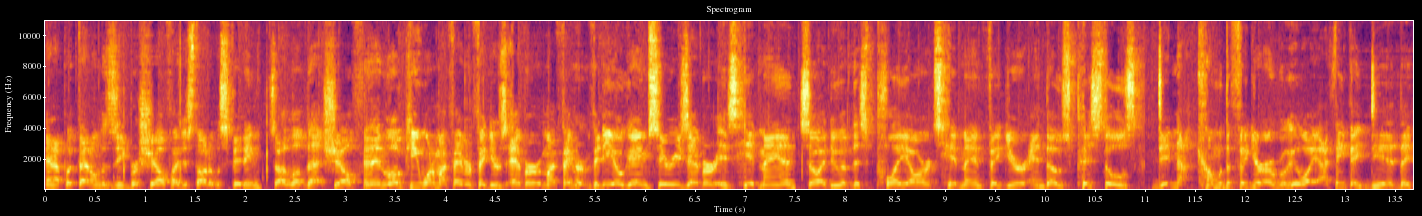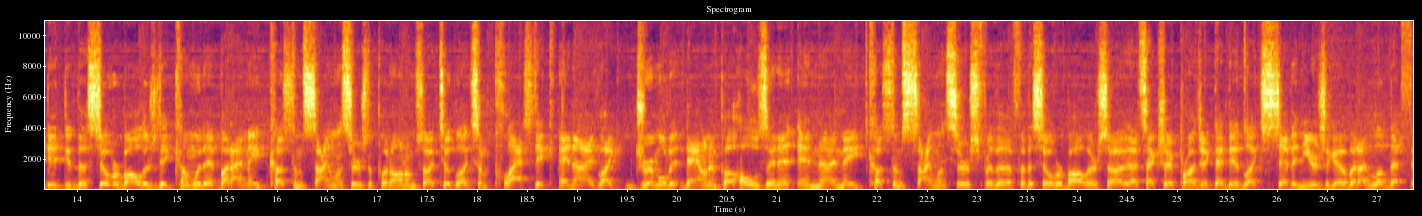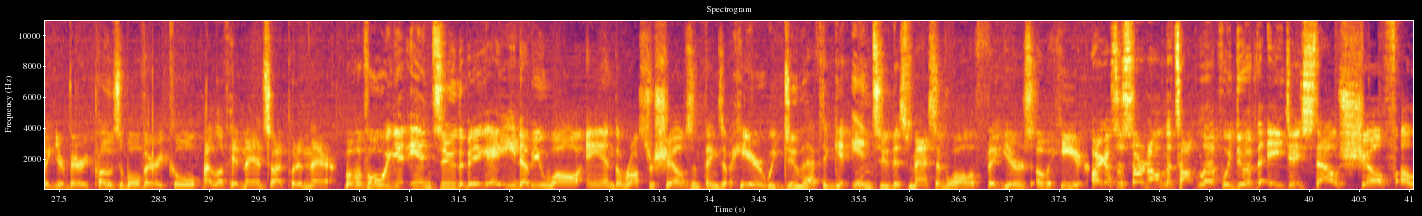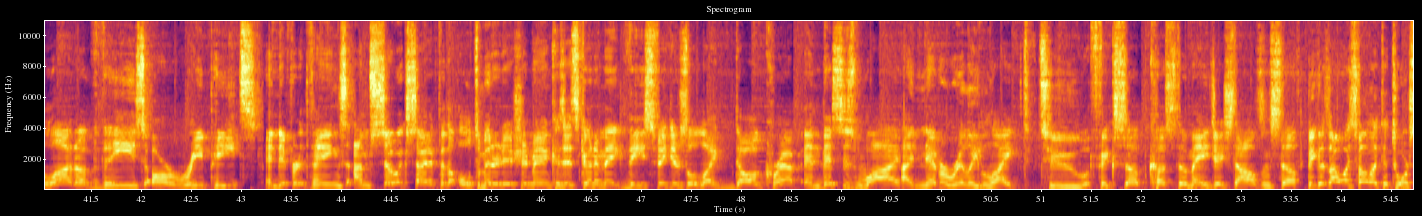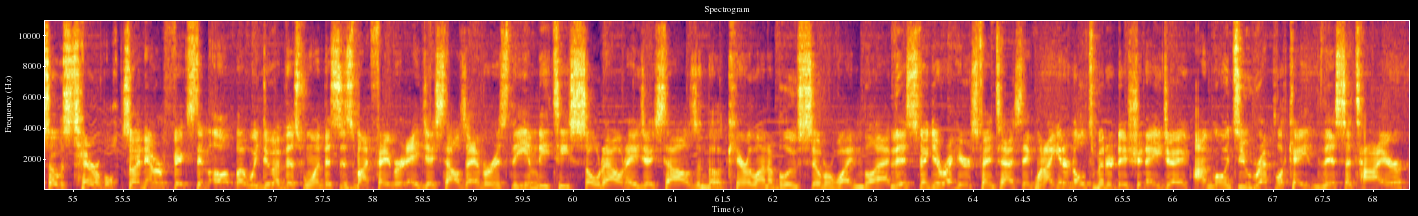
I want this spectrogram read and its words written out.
And I put that on the zebra shelf. I just thought it was fitting. So I love that shelf. And then low-key, one of my favorite figures ever, my favorite video game series ever is Hitman. So I do have this Play Arts Hitman figure. And those pistols did not come with the figure. Or wait, I think they did. They did. The Silver Ballers did come with it. But I made custom silencers to put on them. So I took like some plastic and I like dremeled it down and put holes in it. And I made custom silencers for the for the Silver Ballers. So uh, that's actually a project I did like seven years ago. But I love that figure. Very posable. Very cool. I love Hitman. So I put him there. But before we get into the big AEW wall and the roster shelves and things up here, we do have to get into this massive wall of figures over here. Alright guys, so starting out on the top left, we do have the AJ Styles shelf. A lot of these are repeats and different things. I'm so excited for the Ultimate Edition, man, because it's going to make these figures look like dog crap, and this is why I never really liked to fix up custom AJ Styles and stuff, because I always felt like the torso was terrible. So I never fixed him up, but we do have this one. This is my favorite AJ Styles ever. It's the MDT sold out AJ Styles in the Carolina blue, silver, white, and black. This figure right here is fantastic. When I get an Ultimate Edition AJ, I'm going to replicate this attire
